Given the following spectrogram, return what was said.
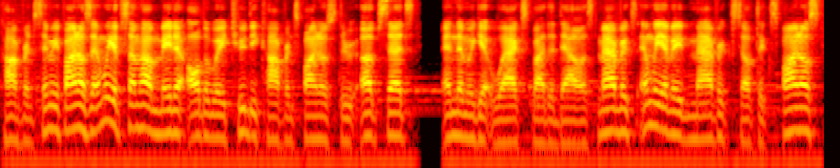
conference semifinals, and we have somehow made it all the way to the conference finals through upsets, and then we get waxed by the Dallas Mavericks, and we have a Mavericks Celtics finals,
